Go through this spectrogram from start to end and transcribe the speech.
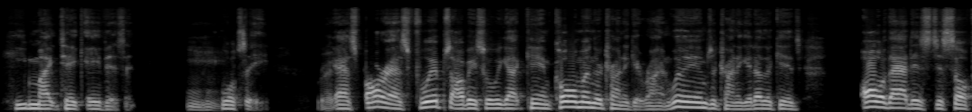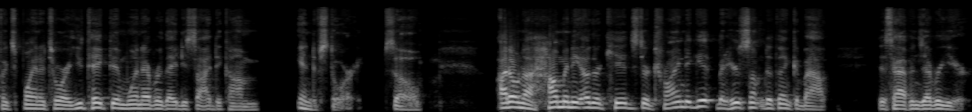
He might take a visit. Mm-hmm. We'll see. Right. As far as flips, obviously we got Cam Coleman, they're trying to get Ryan Williams, they're trying to get other kids. All of that is just self-explanatory. You take them whenever they decide to come. End of story. So, I don't know how many other kids they're trying to get, but here's something to think about. This happens every year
